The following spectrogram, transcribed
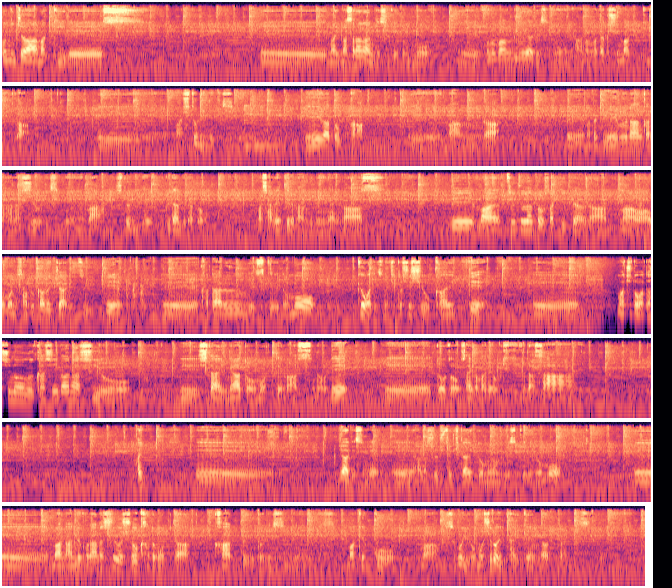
こんにちは、マッキーです。えーまあ、今更なんですけども、えーこの番組はですね、あの私、マッキーが、えーまあ、一人でですね、映画とか、えー漫画、えーまたゲームなんかの話をですね、まあ、一人でぐだぐだと、まあ、喋ってる番組になります。でまあ通常だとさっき言ったような、まあ、主にサブカルチャーについて、えー語るんですけれども今日はですねちょっと趣旨を変えて、えーまあ、ちょっと私の昔話を、えーしたいなと思ってますので、えーどうぞ最後までお聞きください。はい、えーじゃあですね、えー話をしていきたいと思うんですけれども、えーまあなんでこの話をしようかと思ったかというとですね、まあ結構、まあすごい面白い体験だったんです。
